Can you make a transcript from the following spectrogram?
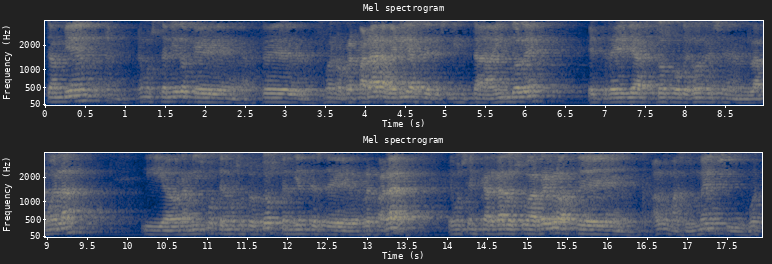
También hemos tenido que hacer, bueno, reparar averías de distinta índole, entre ellas dos bodegones en La Muela y ahora mismo tenemos otros dos pendientes de reparar. Hemos encargado su arreglo hace algo más de un mes y bueno,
